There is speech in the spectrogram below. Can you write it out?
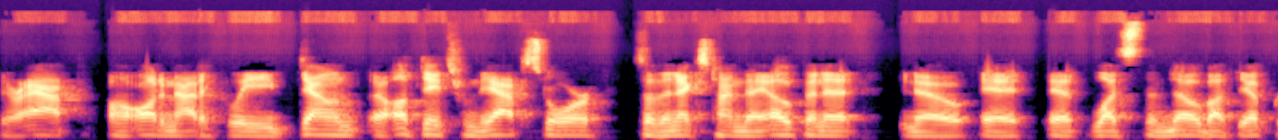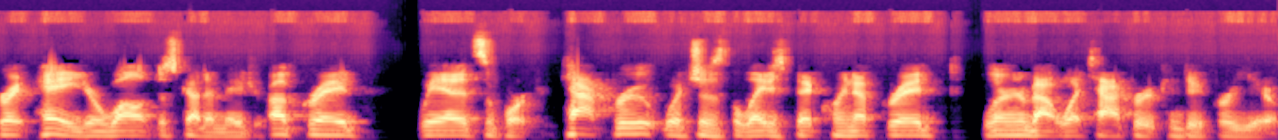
their app uh, automatically down uh, updates from the app store. So the next time they open it, you know, it, it lets them know about the upgrade. Hey, your wallet just got a major upgrade. We added support for Taproot, which is the latest Bitcoin upgrade. Learn about what Taproot can do for you.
